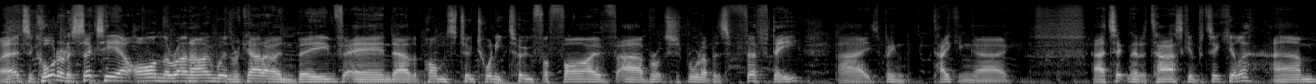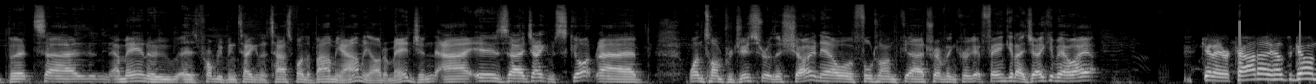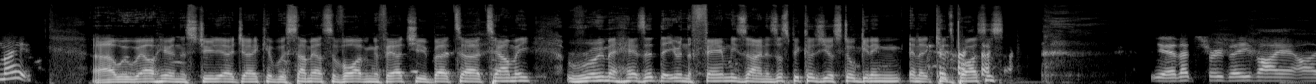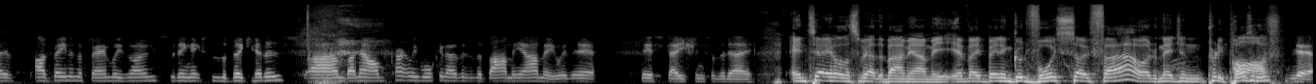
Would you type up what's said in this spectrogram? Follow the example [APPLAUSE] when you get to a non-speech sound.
Uh, it's a quarter to six here on the run home with Ricardo and Beeve, and uh, the Poms 222 for five. Uh, Brooks just brought up his 50. Uh, he's been taking uh, uh, Tickner to task in particular, um, but uh, a man who has probably been taken to task by the Barmy Army, I'd imagine, uh, is uh, Jacob Scott, uh, one time producer of the show, now a full time uh, travelling cricket fan. G'day, Jacob. How are you? G'day, Ricardo. How's it going, mate? Uh, we're well here in the studio, Jacob. We're somehow surviving without you. But uh, tell me, rumour has it that you're in the family zone. Is this because you're still getting in at kids' prices? [LAUGHS] Yeah, that's true, Beav. I, I've I've been in the family zone, sitting next to the big hitters, um, but now I'm currently walking over to the Barmy Army, where they're they're stationed for the day. and tell us about the Barmy Army. Have they been in good voice so far? I'd imagine pretty positive. Oh, yeah,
